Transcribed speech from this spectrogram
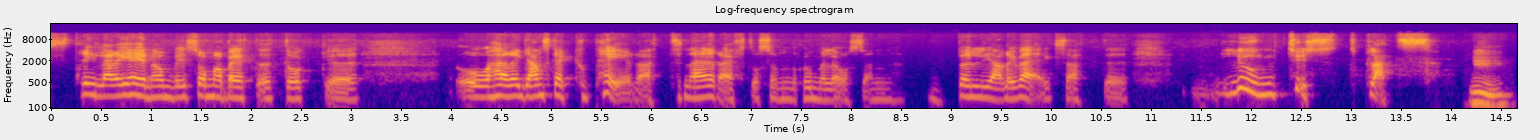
strillar igenom vid sommarbetet och, och här är ganska kuperat nära eftersom Rummelåsen böljar iväg så att eh, lugn, tyst plats. Mm.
